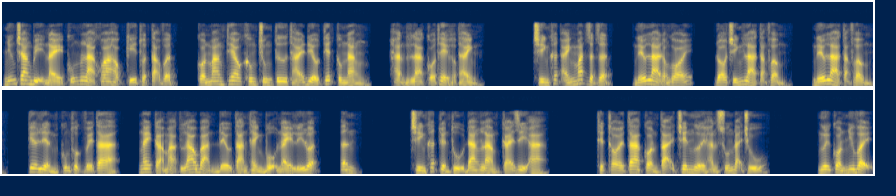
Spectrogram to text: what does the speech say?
Những trang bị này cũng là khoa học kỹ thuật tạo vật, còn mang theo không trung tư thái điều tiết công năng, hẳn là có thể hợp thành. Trình khất ánh mắt giật giật, nếu là đóng gói, đó chính là tác phẩm, nếu là tác phẩm, kia liền cũng thuộc về ta, ngay cả mạc lao bản đều tán thành bộ này lý luận, ân trình khất tuyển thủ đang làm cái gì a? Thiệt thòi ta còn tại trên người hắn xuống đại chú. Ngươi còn như vậy,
